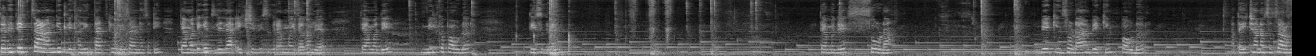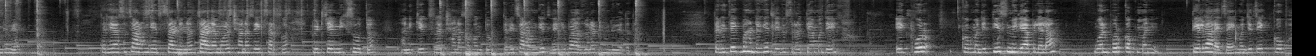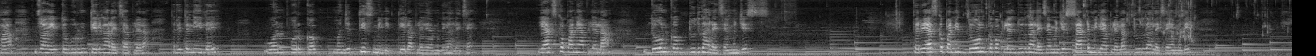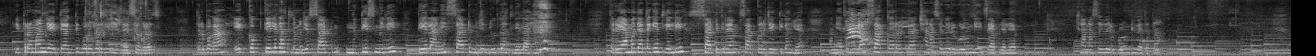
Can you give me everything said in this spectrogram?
तर इथे एक चाळण घेतली खाली ताट ठेवले चाळण्यासाठी. त्यामध्ये घेतलेला एकशे वीस ग्रॅम मैदा घालूयात. त्यामध्ये मिल्क पावडर तीस ग्रॅम. त्यामध्ये soda baking soda baking powder. आता हे छान असं चाळून घेऊयात. तर हे असं चाळून घ्यायचं चाळणीनं. चाळण्यामुळे छान असं एकसारखं पीठ जे मिक्स होतं आणि केक सुद्धा छान असा बनतो. तर हे चाळून घेतले हे बाजूला ठेवून देऊयात आता. तर इथे एक भांडं घेतले दुसरं. त्यामध्ये एक फोर कप म्हणजे तीस मिली आपल्याला वन फोर कप मन तेल घालायचं आहे म्हणजेच एक कप हा जो आहे तो भरून तेल घालायचं आहे आपल्याला. तर इथे आहे वन फोर कप म्हणजे तीस मिली तेल आपल्याला यामध्ये घालायचं आहे याच कपाने आपल्याला दोन कप दूध घालायचं आहे म्हणजे तर याच कपाने दोन कप आपल्याला दूध घालायचं आहे म्हणजे साठ मिली आपल्याला दूध घालायचं आहे यामध्ये. हे प्रमाण जे आहे ते अगदी बरोबर घ्यायचं आहे सगळंच. तर बघा एक कप तेल घातलं म्हणजे साठ तीस मिली तेल आणि साठ मिली दूध घातलेलं आहे. तर यामध्ये आता घेतलेली साठ ग्रॅम साखर जे आहे ती घालूया. आणि आता ह्याला साखरला छान असं विरघळून घ्यायचं आहे आपल्याला. छान असं विरघळून घेऊयात आता.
